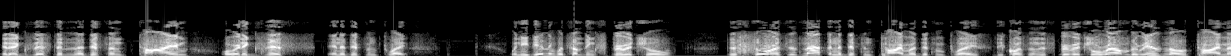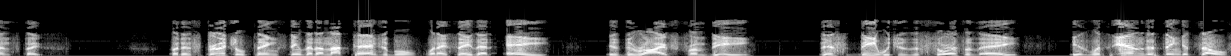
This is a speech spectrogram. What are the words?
It existed in a different time or it exists in a different place. When you're dealing with something spiritual, the source is not in a different time or a different place, because in the spiritual realm there is no time and space. But in spiritual things, things that are not tangible, when I say that A is derived from B, this B, which is the source of A, is within the thing itself.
